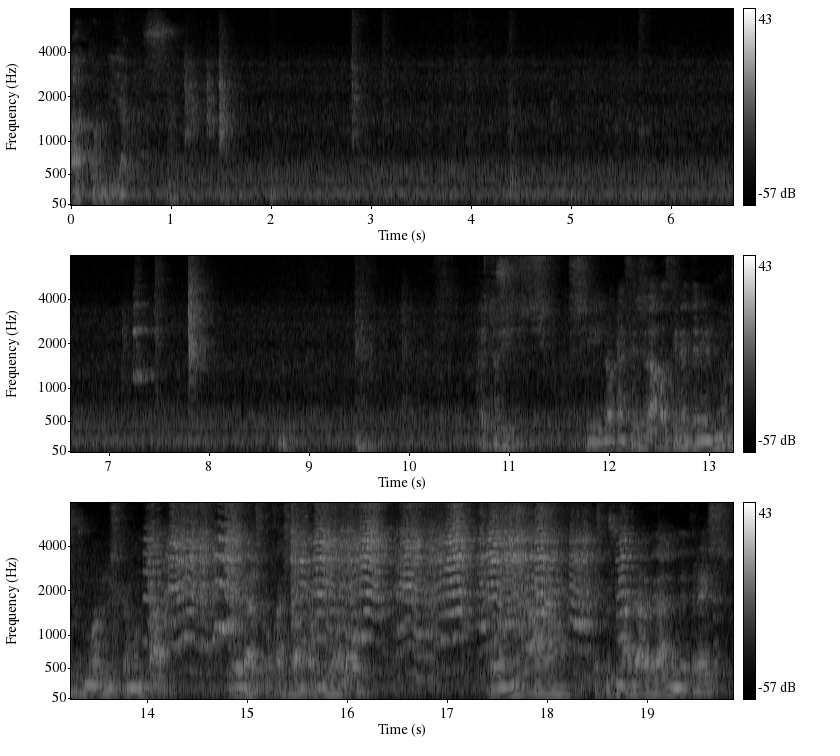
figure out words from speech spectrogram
atornillamos. Esto si, si- lo que hacéis en la cocina y tenéis muchos muebles que montar, idea es cogerse el atornillador en una- esto es una llave de Allen de 3,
